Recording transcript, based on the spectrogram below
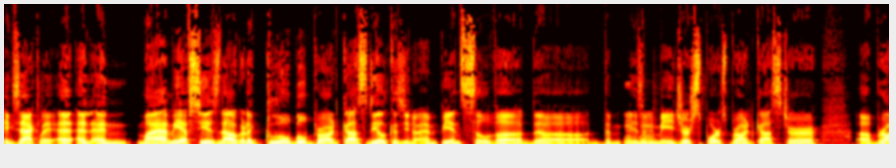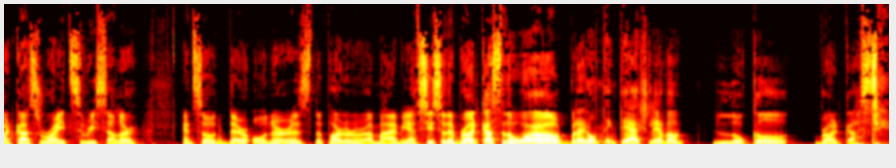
Exactly, and and, and Miami FC has now got a global broadcast deal because you know MP & Silva the the is a Mhm. major sports broadcaster, uh, broadcast rights reseller, and so Mm-hmm. their owner is the part owner of Miami FC. So they're broadcast to the world, but I don't think they actually have a local broadcast.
